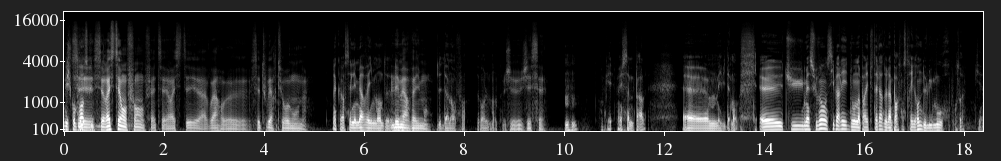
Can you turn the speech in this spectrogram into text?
Mais je comprends. C'est que... rester enfant, en fait. C'est rester, avoir euh, cette ouverture au monde. D'accord, c'est l'émerveillement de l'émerveillement d'un enfant devant le monde. J'essaie. Mmh. Ok, ça me parle. Euh, évidemment. Euh, tu m'as souvent aussi parlé, on a parlé tout à l'heure, de l'importance très grande de l'humour pour toi, qui est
